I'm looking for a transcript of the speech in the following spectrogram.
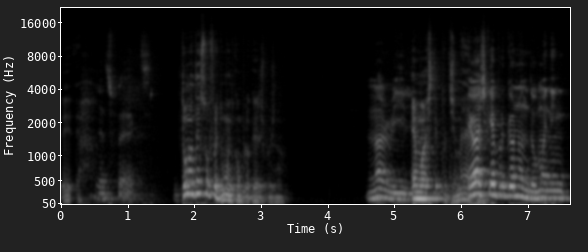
yeah. That's facts. Tu não tens sofrido muito com blogueiros, pois não? Not really. É mais tipo de merda. Eu acho que é porque eu não dou maninho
